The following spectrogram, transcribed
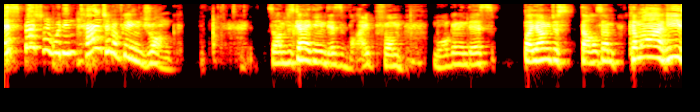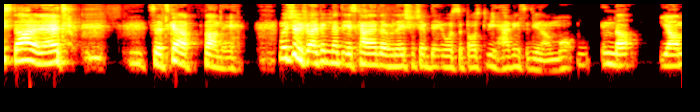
especially with intention of getting drunk. So I'm just kind of getting this vibe from Morgen in this. But Yami just tells him, come on, he started it. so it's kind of funny. Which I think that is kind of the relationship that it was supposed to be having since, you know, more, not, yeah,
